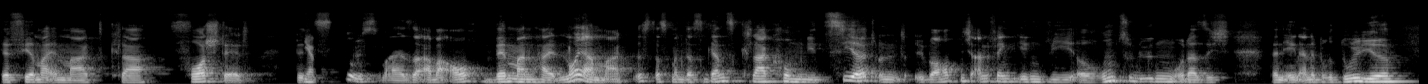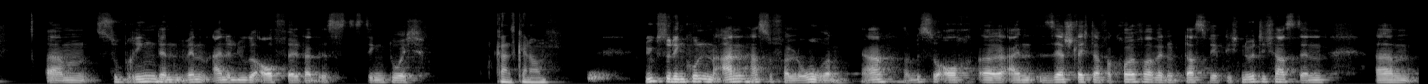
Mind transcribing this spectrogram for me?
der Firma im Markt klar vorstellt. Beziehungsweise ja. aber auch, wenn man halt neu am Markt ist, dass man das ganz klar kommuniziert und überhaupt nicht anfängt, irgendwie äh, rumzulügen oder sich dann irgendeine Bredouille ähm, zu bringen. Denn wenn eine Lüge auffällt, dann ist das Ding durch. Ganz genau. Lügst du den Kunden an, hast du verloren. Ja, dann bist du auch äh, ein sehr schlechter Verkäufer, wenn du das wirklich nötig hast. Denn ähm,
